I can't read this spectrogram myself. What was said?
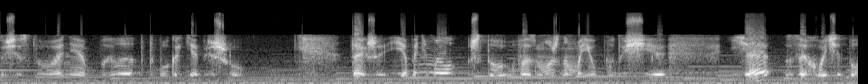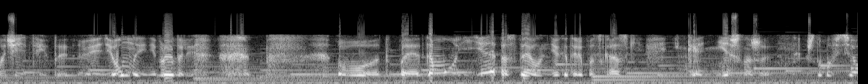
существование было до того, как я пришел. Также я понимал, что, возможно, мое будущее я захочет получить твиты. Ведь умные, не правда ли? Вот, поэтому я оставил некоторые подсказки. И, конечно же, чтобы все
